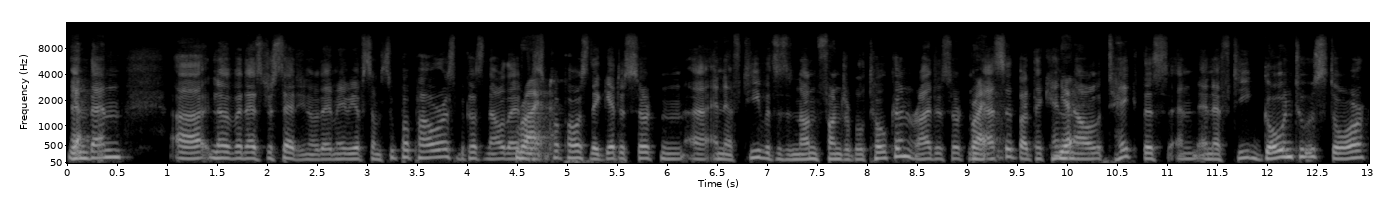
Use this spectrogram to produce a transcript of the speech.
yeah. and then uh no but as you said you know they maybe have some superpowers because now they have right. the superpowers they get a certain uh, nft which is a non-fungible token right a certain right. asset but they can yep. now take this and nft go into a store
